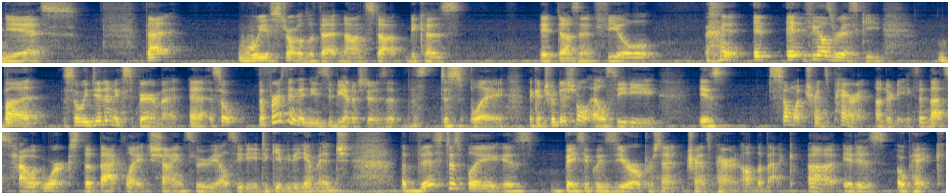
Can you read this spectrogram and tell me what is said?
Yes. That we've struggled with that nonstop because it doesn't feel it it feels risky. But so we did an experiment. Uh, so the first thing that needs to be understood is that this display, like a traditional LCD, is somewhat transparent underneath, and that's how it works. The backlight shines through the LCD to give you the image. But this display is basically 0% transparent on the back. Uh, it is opaque,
